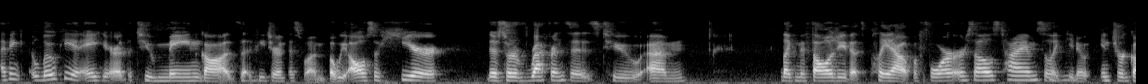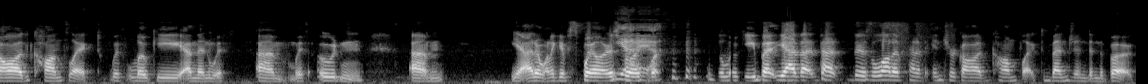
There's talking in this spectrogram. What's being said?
I think Loki and Aegir are the two main gods that feature in this one. But we also hear there's sort of references to um, like mythology that's played out before Ersel's time. So like you know intergod conflict with Loki and then with um, with Odin. Um, yeah, I don't want to give spoilers Yeah, for like yeah. what the Loki, but yeah, that that there's a lot of kind of intergod conflict mentioned in the book.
